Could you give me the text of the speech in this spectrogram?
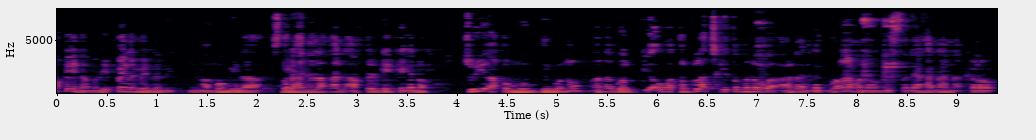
okay na, malipay na min ni. Mm. Akong gina, istorahan Yeah. na lang ana after game kay ano, Chuy ato move ni mo no. Ana good kaya atong clutch kito ano ba. Ana gad mo ra man ang istoryahan ana pero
